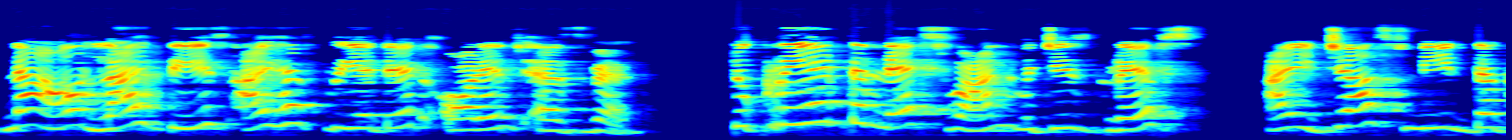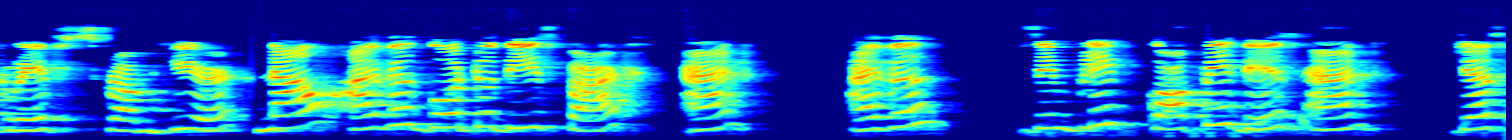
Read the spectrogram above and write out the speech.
Now like these I have created orange as well. To create the next one which is grapes, I just need the grapes from here. Now I will go to this part and I will simply copy this and just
